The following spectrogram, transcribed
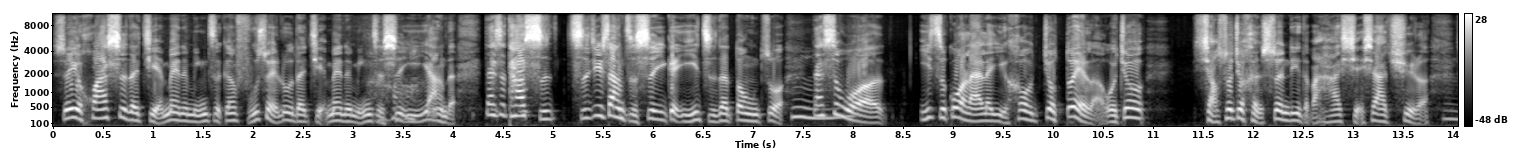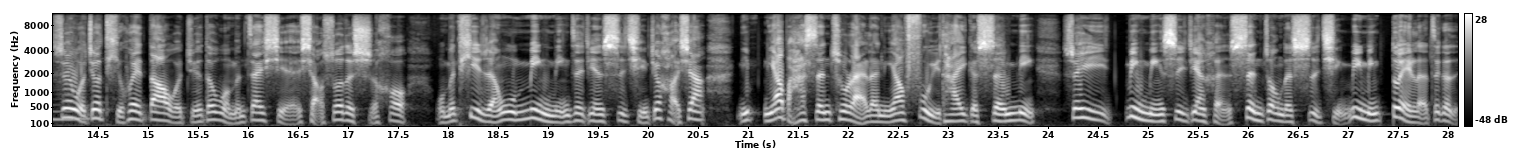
所以花式的姐妹的名字跟浮水录的姐妹的名字是一样的，但是它实实际上只是一个移植的动作。但是我移植过来了以后就对了，我就。小说就很顺利的把它写下去了，所以我就体会到，我觉得我们在写小说的时候，我们替人物命名这件事情，就好像你你要把它生出来了，你要赋予它一个生命，所以命名是一件很慎重的事情。命名对了，这个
